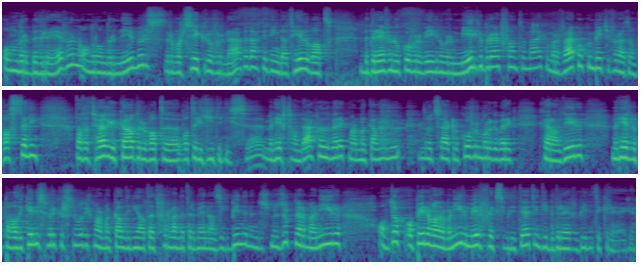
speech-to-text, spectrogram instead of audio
onder bedrijven, onder ondernemers. Er wordt zeker over nagedacht. Ik denk dat heel wat bedrijven ook overwegen om er meer gebruik van te maken, maar vaak ook een beetje vanuit een vaststelling dat het huidige kader wat, uh, wat rigide is. Hè. Men heeft vandaag wel werk, maar men kan nu noodzakelijk overmorgen werk garanderen. Men heeft bepaalde kenniswerkers nodig, maar men kan die niet altijd voor lange termijn aan zich binden. En dus men zoekt naar manieren om toch op een of andere manier meer flexibiliteit in die bedrijven binnen te krijgen.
